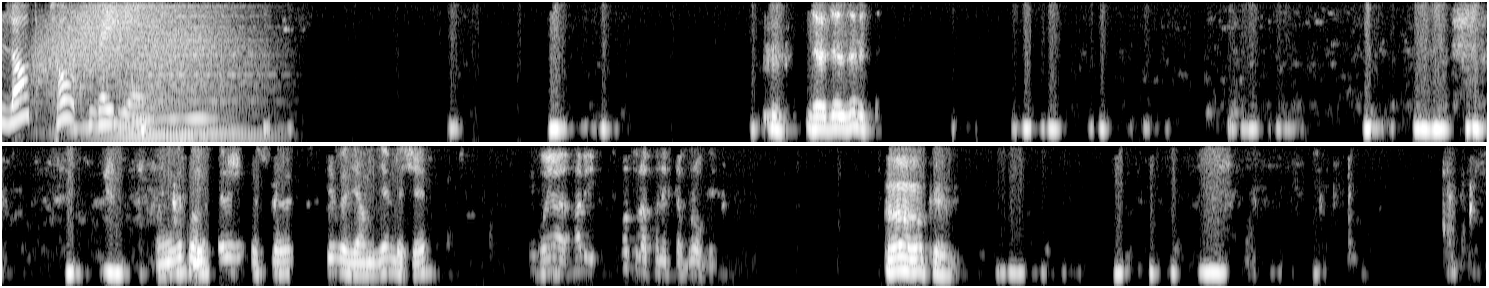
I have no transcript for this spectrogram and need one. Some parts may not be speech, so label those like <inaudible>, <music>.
Blog Talk Radio. byagenze bite Mwizi ukuntu Serge- Steve byamugendekeye oya hari ko turakonekita blog oh okay. igihe ni iki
